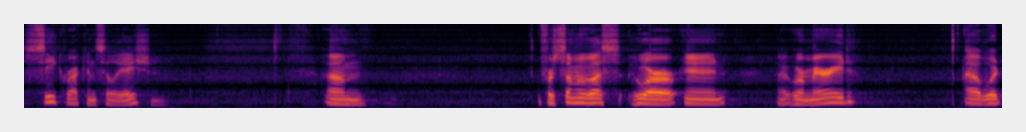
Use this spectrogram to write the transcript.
seek reconciliation. Um, for some of us who are in uh, who are married uh, would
